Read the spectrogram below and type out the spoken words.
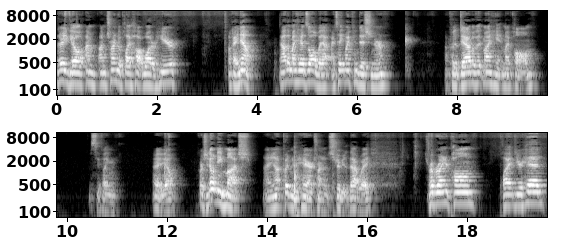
there you go. I'm, I'm trying to apply hot water here. Okay, now, now that my head's all wet, I take my conditioner, I put a dab of it in my hand, in my palm. Let's see if I can, there you go. Of course, you don't need much. You're not putting your hair, trying to distribute it that way. Just rub around your palm, apply it to your head.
